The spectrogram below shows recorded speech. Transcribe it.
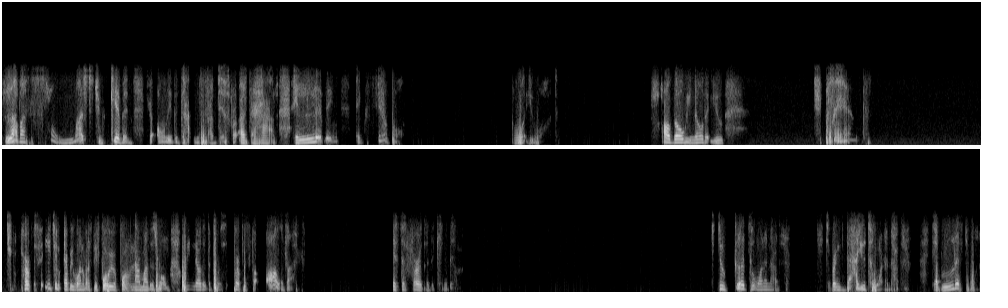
Love us so much that you've given your only begotten Son just for us to have a living example of what you want. Although we know that you plan purpose for each and every one of us before we were formed in our mother's womb. We know that the purpose for all of us is to further the kingdom. To do good to one another, to bring value to one another, to uplift one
